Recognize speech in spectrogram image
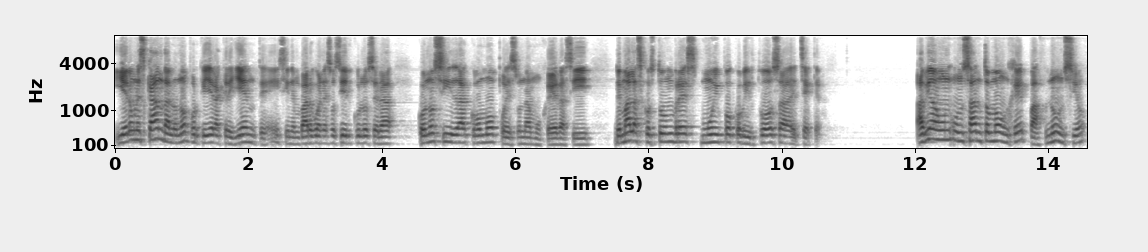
Y era un escándalo, ¿no? Porque ella era creyente y sin embargo en esos círculos era conocida como pues una mujer así de malas costumbres, muy poco virtuosa, etc. Había un, un santo monje, Pafnuncio,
